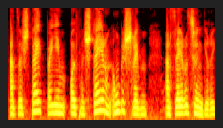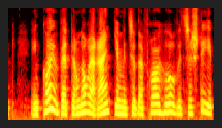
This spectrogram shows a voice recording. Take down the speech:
als er steht bei ihm auf den Stern umgeschrieben, als er ist hungrig. In keinem wird er noch reinkommen zu der Frau Horwitz und Stieb,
